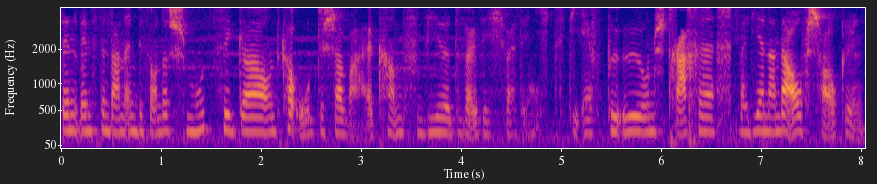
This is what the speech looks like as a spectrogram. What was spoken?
denn wenn es denn dann ein besonders schmutziger und chaotischer Wahlkampf wird, weil sich, weiß ich nicht, die FPÖ und Strache, weil die einander aufschaukeln.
